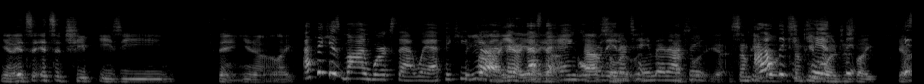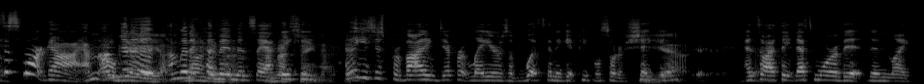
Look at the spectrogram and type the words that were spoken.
You know, it's it's a cheap, easy thing. You know, like I think his mind works that way. I think he finds yeah, that yeah, yeah. that's yeah. the angle Absolutely. for the entertainment. I think yeah. Some I people, don't think some people are just like yeah. he's a smart guy. I'm, I'm Oh, gonna yeah, yeah. I'm gonna No, come no, in no. and say I'm I think he that, I think he's just providing different layers of what's going to get people sort of shaken. Yeah, yeah, yeah. And so I think that's more of it than like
